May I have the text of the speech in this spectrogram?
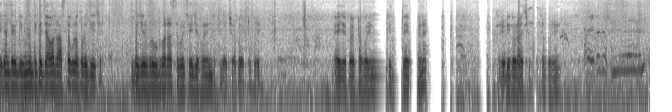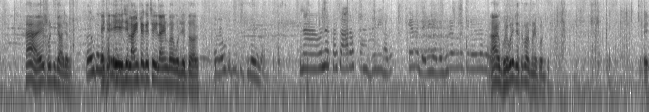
এইখান থেকে বিভিন্ন দিকে যাওয়ার রাস্তাগুলো করে দিয়েছে। ব্রিজের উপরে উঠবার রাস্তা করেছে। এই যে হরিণ দেখতে পাচ্ছ কয়েকটা হরিণ। এই যে কয়েকটা হরিণ কিন্তু এখানে রেডি করা আছে, কয়েকটা হরিণ। হ্যাঁ এই প্রতি যাওয়া যাবে। এই যে এই যে লাইনটা গেছে, এই লাইন বরাবর যেতে হবে। না অনেক কাছে আরও কম দেরি হবে। কেন দেরি হবে? ঘুরে ঘুরে চলে গেলে হ্যাঁ ঘুরে ঘুরে যেতে পারবেন এই পর্যন্ত। এই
